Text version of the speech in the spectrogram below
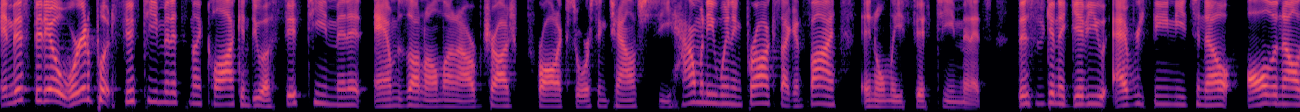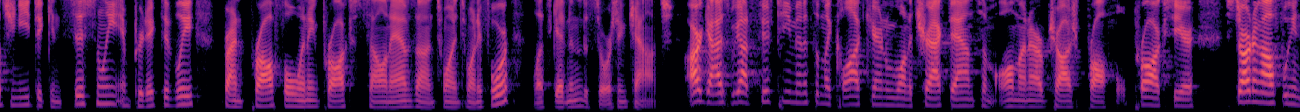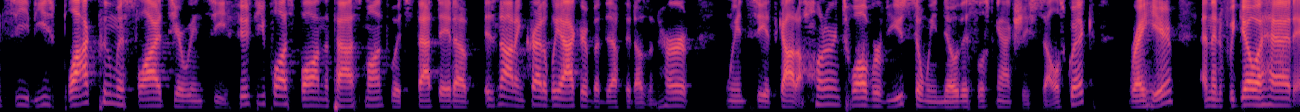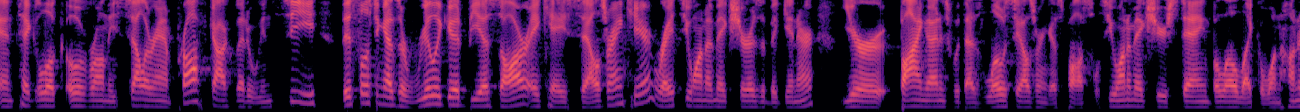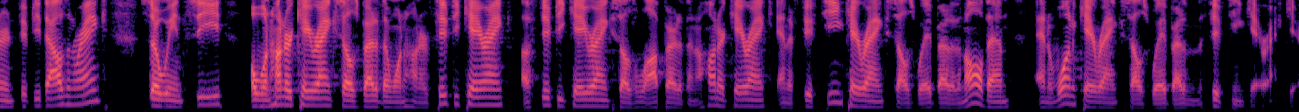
In this video, we're going to put 15 minutes on the clock and do a 15 minute Amazon online arbitrage product sourcing challenge to see how many winning products I can find in only 15 minutes. This is going to give you everything you need to know, all the knowledge you need to consistently and predictively find profitable winning products to sell on Amazon 2024. Let's get into the sourcing challenge. All right, guys, we got 15 minutes on the clock here, and we want to track down some online arbitrage profitable products here. Starting off, we can see these Black Puma slides here. We can see 50 plus bought in the past month, which that data is not incredibly accurate, but definitely doesn't hurt. We can see it's got 112 reviews, so we know this listing actually sells quick right here. And then if we go ahead and take a look over on the SellerAmp profit calculator, we can see this listing has a really good BSR, aka sales rank here, right? So you want to make sure as a beginner, you're buying items with as low sales rank as possible. So you want to make sure you're staying below like a 150,000 rank. So we can see a 100K rank sells better than 150K rank. A 50K rank sells a lot better than a 100K rank. And a 15K rank sells way better than all of them. And a 1K rank sells way better than the 15K rank here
